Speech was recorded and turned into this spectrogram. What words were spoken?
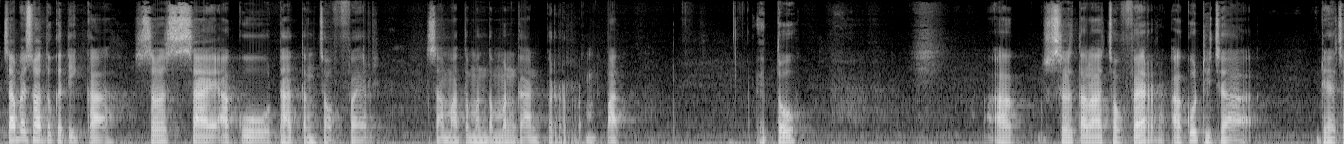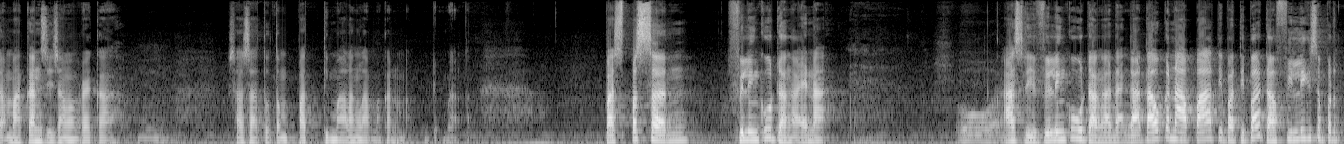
Sampai suatu ketika selesai aku datang job fair sama teman-teman kan berempat itu ak- setelah job fair aku dijak diajak makan sih sama mereka. Salah satu tempat di Malang lah makan. Pas pesen feelingku udah nggak enak. Oh, asli feelingku udah nggak ada nggak tahu kenapa tiba-tiba ada feeling seperti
